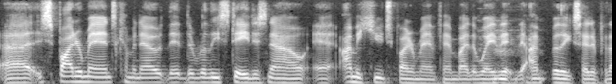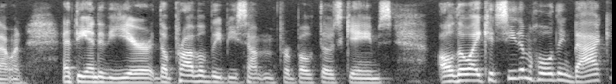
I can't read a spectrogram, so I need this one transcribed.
uh, Spider Man's coming out. The, the, release date is now. Uh, I'm a huge Spider Man fan, by the way. Mm-hmm. I'm really excited for that one. At the end of the year, there'll probably be something for both those games although I could see them holding back,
